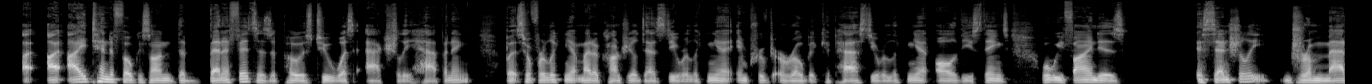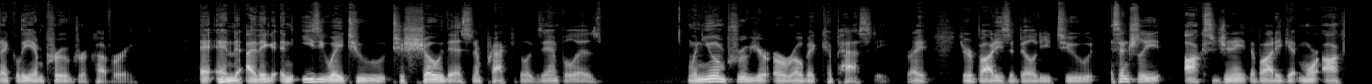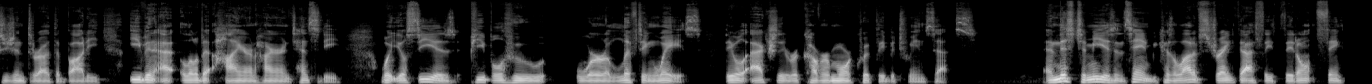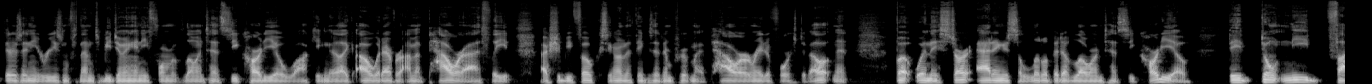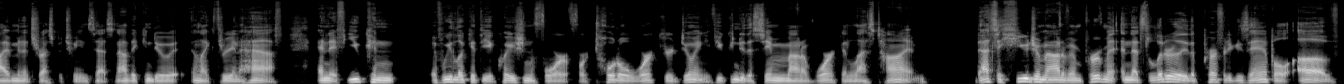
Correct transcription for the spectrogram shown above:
I, I tend to focus on the benefits as opposed to what's actually happening. But so if we're looking at mitochondrial density, we're looking at improved aerobic capacity, we're looking at all of these things. What we find is essentially dramatically improved recovery. And mm-hmm. I think an easy way to to show this and a practical example is when you improve your aerobic capacity, right? Your body's ability to essentially oxygenate the body, get more oxygen throughout the body, even at a little bit higher and higher intensity. What you'll see is people who were lifting weights, they will actually recover more quickly between sets. And this to me is insane because a lot of strength athletes, they don't think there's any reason for them to be doing any form of low intensity cardio walking. They're like, oh, whatever, I'm a power athlete. I should be focusing on the things that improve my power and rate of force development. But when they start adding just a little bit of lower intensity cardio, they don't need five minutes rest between sets. Now they can do it in like three and a half. And if you can, if we look at the equation for, for total work you're doing, if you can do the same amount of work in less time, that's a huge amount of improvement. And that's literally the perfect example of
